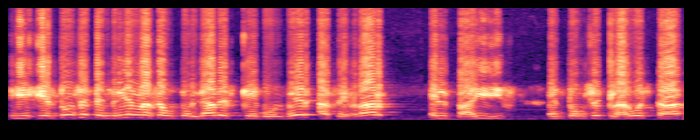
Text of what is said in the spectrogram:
y, y entonces tendrían las autoridades que volver a cerrar el país, entonces claro está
